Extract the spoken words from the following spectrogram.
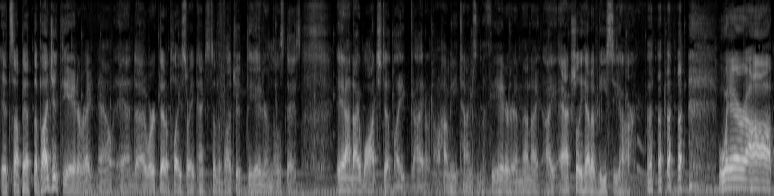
it's up at the Budget Theater right now, and I worked at a place right next to the Budget Theater in those days. And I watched it like, I don't know how many times in the theater, and then I, I actually had a VCR where uh,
